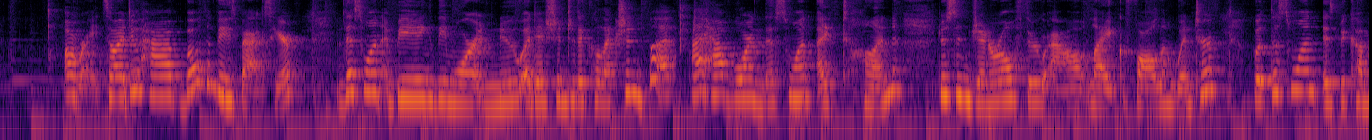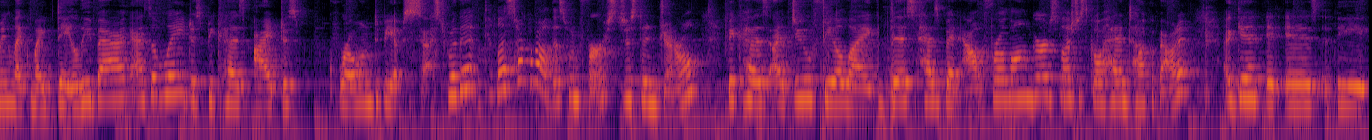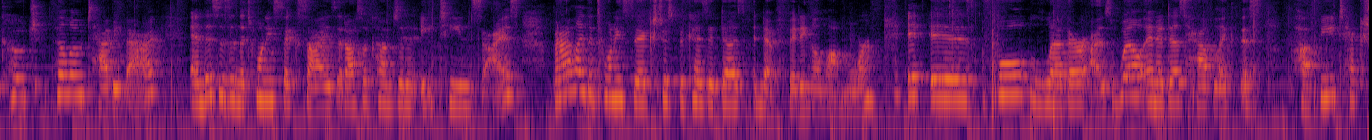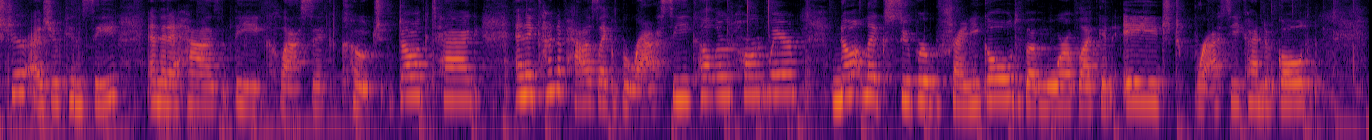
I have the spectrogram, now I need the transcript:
All right, so I do have both of these bags here. This one being the more new addition to the collection, but I have worn this one a ton just in general throughout like fall and winter. But this one is becoming like my daily bag as of late just because I just grown to be obsessed with it. Let's talk about this one first, just in general, because I do feel like this has been out for longer, so let's just go ahead and talk about it. Again, it is the Coach Pillow Tabby Bag, and this is in the 26 size. It also comes in an 18 size, but I like the 26 just because it does end up fitting a lot more. It is full leather as well, and it does have like this puffy texture as you can see and then it has the classic coach dog tag and it kind of has like brassy colored hardware not like super shiny gold but more of like an aged brassy kind of gold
